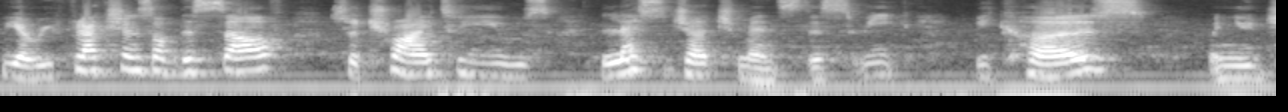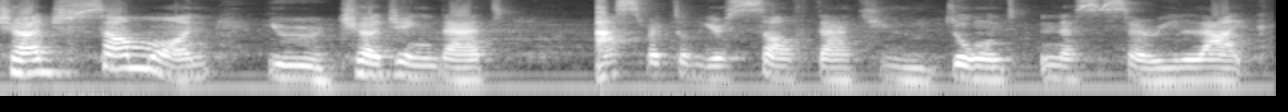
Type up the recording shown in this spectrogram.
We are reflections of the self, so try to use less judgments this week because when you judge someone, you're judging that aspect of yourself that you don't necessarily like.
